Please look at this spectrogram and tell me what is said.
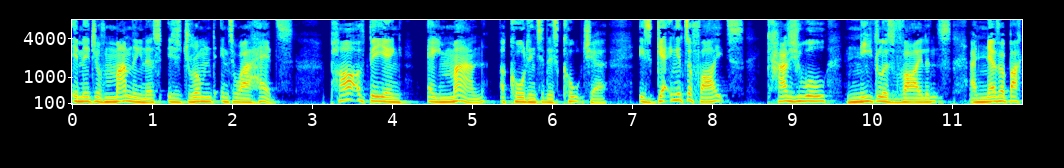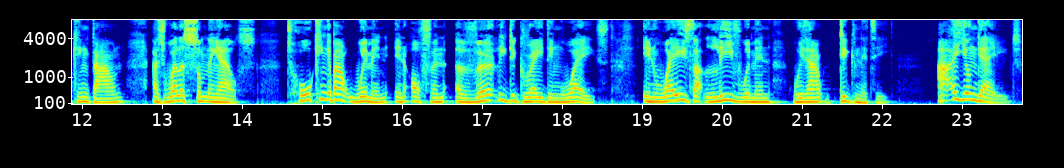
image of manliness is drummed into our heads. Part of being a man, according to this culture, is getting into fights, casual, needless violence, and never backing down, as well as something else. Talking about women in often overtly degrading ways, in ways that leave women without dignity. At a young age,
